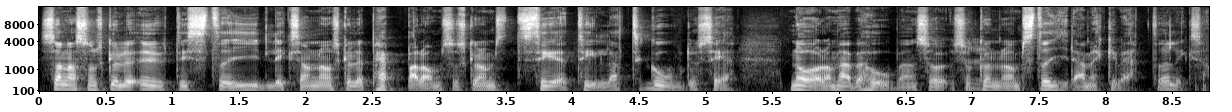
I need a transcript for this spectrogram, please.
sådana som skulle ut i strid, liksom, de skulle peppa dem så skulle de se till att tillgodose några av de här behoven så, så mm. kunde de strida mycket bättre liksom.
